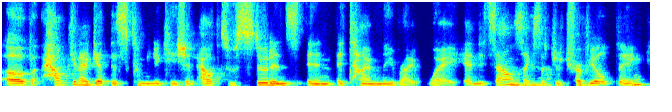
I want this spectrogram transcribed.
of how can I get this communication out to students in a timely, right way. And it sounds mm-hmm. like such a trivial thing,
